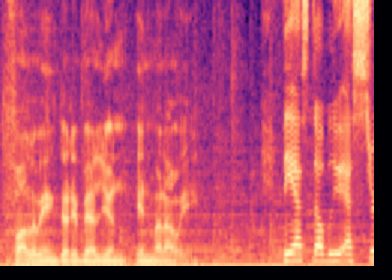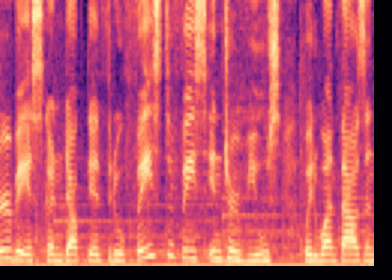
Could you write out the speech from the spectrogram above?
following the rebellion in Marawi. The SWS survey is conducted through face-to-face interviews with 1,200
